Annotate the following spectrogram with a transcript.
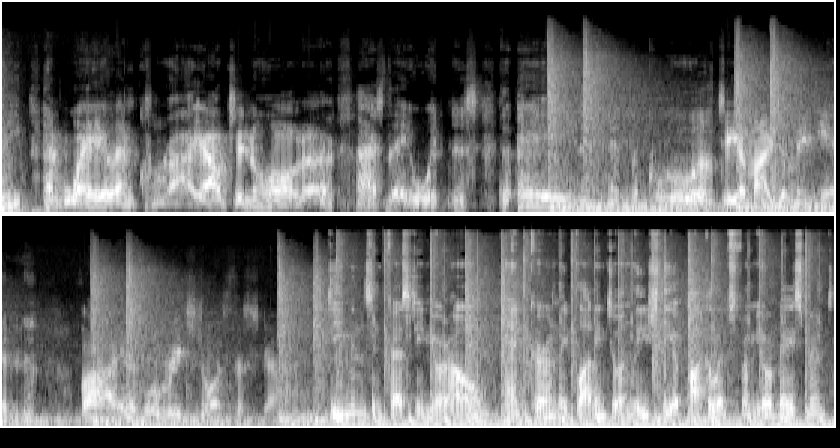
weep wail and cry out in horror as they witness the pain and the cruelty of my dominion. Fire will reach towards the sky. Demons infesting your home and currently plotting to unleash the apocalypse from your basement?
